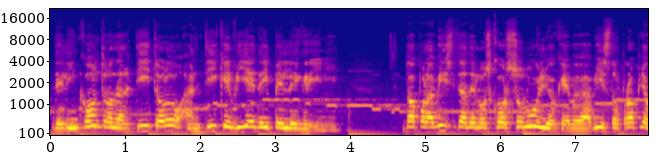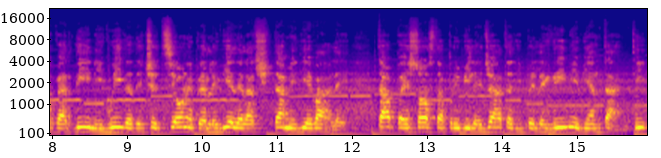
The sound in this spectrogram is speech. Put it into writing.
dell'incontro dal titolo Antiche vie dei pellegrini. Dopo la visita dello scorso luglio che aveva visto proprio Cardini guida d'eccezione per le vie della città medievale, tappa e sosta privilegiata di pellegrini e viandanti,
